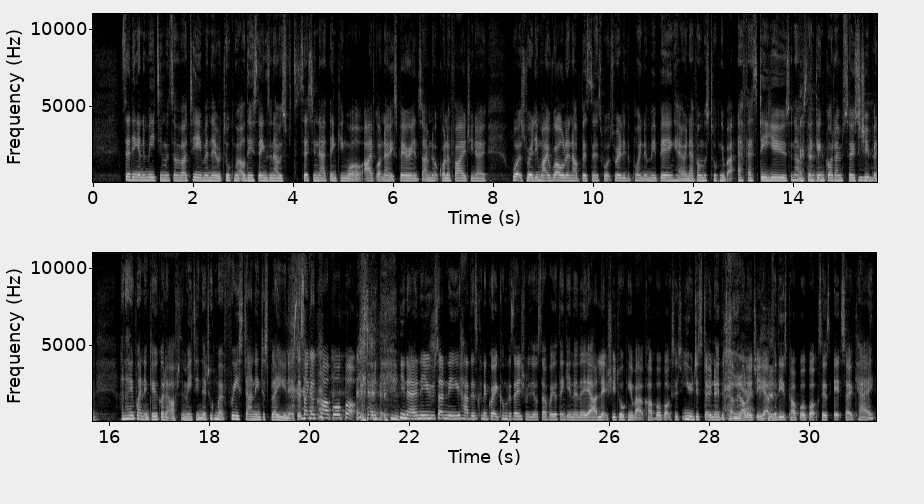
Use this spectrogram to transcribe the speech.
sitting in a meeting with some of our team and they were talking about all these things and I was sitting there thinking well I've got no experience. I'm not qualified you know. What's really my role in our business? What's really the point of me being here? And everyone was talking about FSDUs and I was thinking god I'm so stupid. Mm and I went and Googled it after the meeting. They're talking about freestanding display units. It's like a cardboard box, you know, and you suddenly you have this kind of great conversation with yourself where you're thinking that they are literally talking about cardboard boxes. You just don't know the terminology yeah. yet for these cardboard boxes. It's okay.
